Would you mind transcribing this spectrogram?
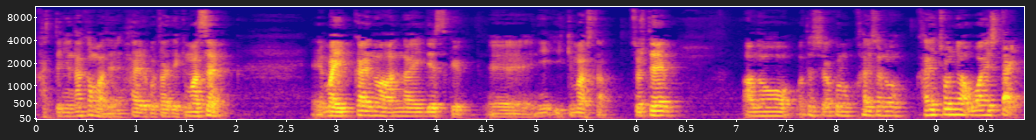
勝手に中まで入ることはできません。まあ、1階の案内デスクに行きました。そして、あの、私はこの会社の会長にはお会いしたい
